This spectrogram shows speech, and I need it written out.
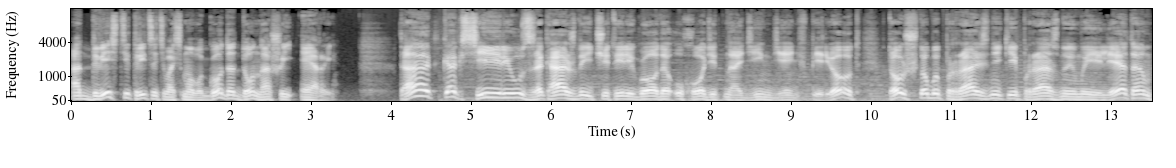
от 238 года до нашей эры? Так как Сириус за каждые четыре года уходит на один день вперед, то чтобы праздники, празднуемые летом,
